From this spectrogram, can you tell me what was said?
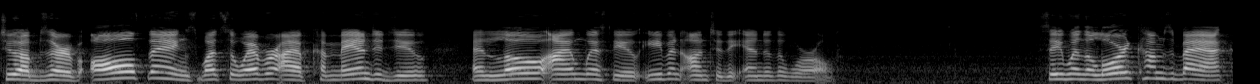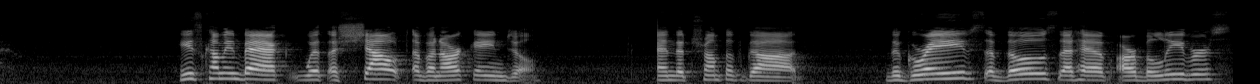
to observe all things whatsoever I have commanded you, and lo, I am with you even unto the end of the world. See, when the Lord comes back, He's coming back with a shout of an archangel and the trump of God. The graves of those that have are believers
